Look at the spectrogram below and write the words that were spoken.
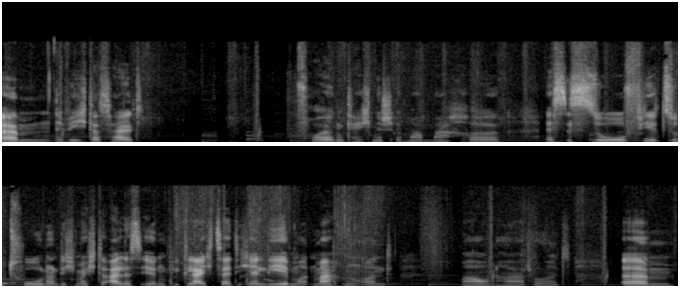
Ähm, wie ich das halt folgentechnisch immer mache. Es ist so viel zu tun und ich möchte alles irgendwie gleichzeitig erleben und machen und... Ein Hartholz. Ähm...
